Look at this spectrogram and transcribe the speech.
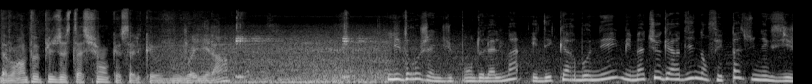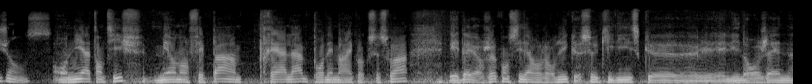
d'avoir un peu plus de stations que celles que vous voyez là. L'hydrogène du pont de l'Alma est décarboné, mais Mathieu Gardy n'en fait pas une exigence. On y est attentif, mais on n'en fait pas un préalable pour démarrer quoi que ce soit. Et d'ailleurs, je considère aujourd'hui que ceux qui disent que euh, l'hydrogène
